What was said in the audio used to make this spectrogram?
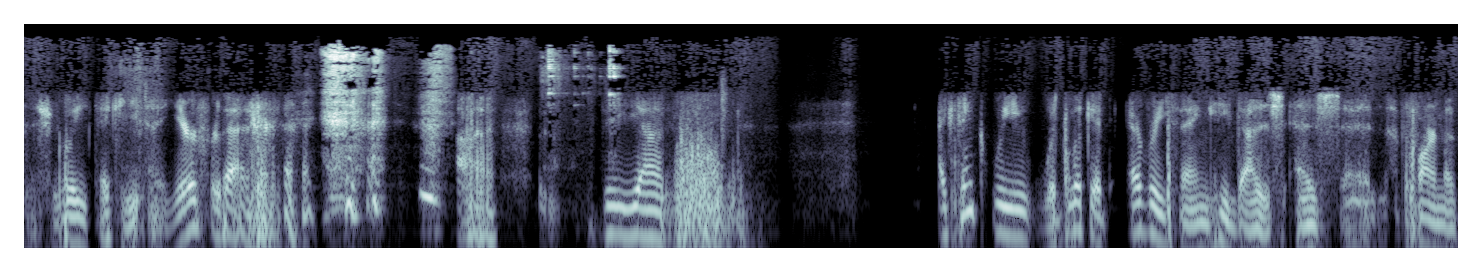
Should we take a year for that? uh, the uh, I think we would look at everything he does as a form of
